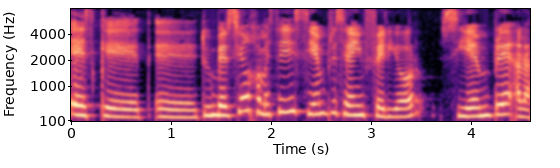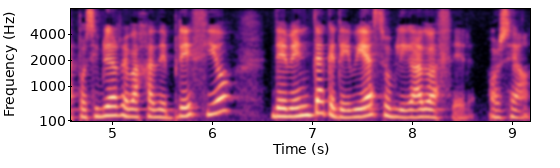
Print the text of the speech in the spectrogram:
es que eh, tu inversión home siempre será inferior siempre a las posibles rebajas de precio de venta que te veas obligado a hacer. O sea,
